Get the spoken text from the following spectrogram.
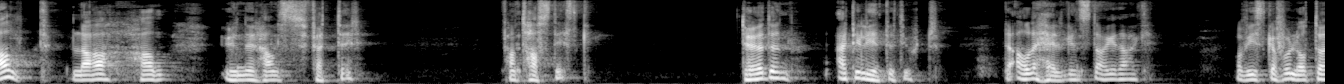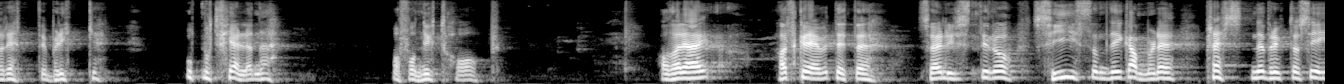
alt la han under hans føtter. Fantastisk. Døden er tilintetgjort. Det er alle helgens dag i dag. Og vi skal få lov til å rette blikket opp mot fjellene og få nytt håp. Og når jeg har skrevet dette, så har jeg lyst til å si som de gamle prestene brukte å si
